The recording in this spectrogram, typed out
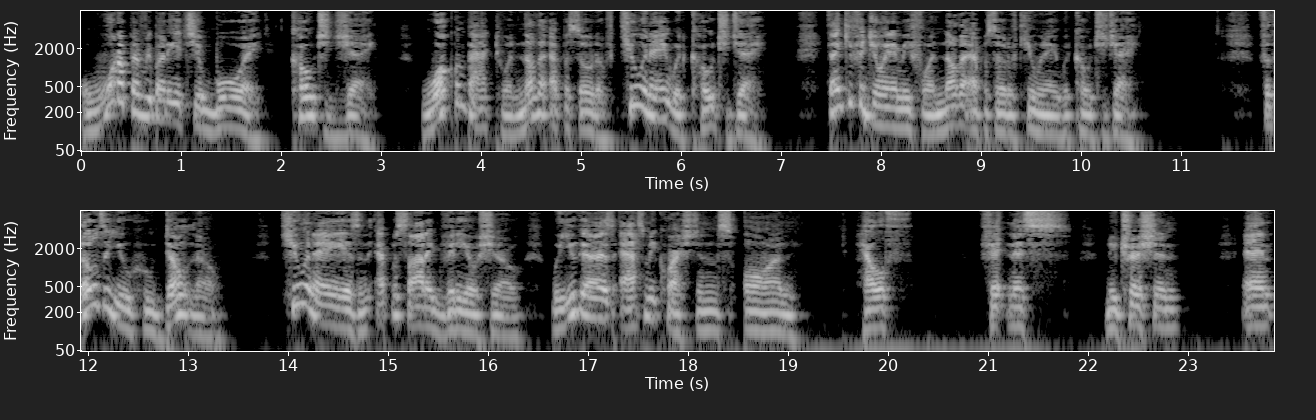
What up, everybody? It's your boy, Coach Jay. Welcome back to another episode of Q&A with Coach Jay. Thank you for joining me for another episode of Q&A with Coach Jay. For those of you who don't know, Q&A is an episodic video show where you guys ask me questions on health, fitness, nutrition, and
